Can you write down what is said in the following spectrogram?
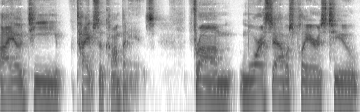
IoT types of companies from more established players to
